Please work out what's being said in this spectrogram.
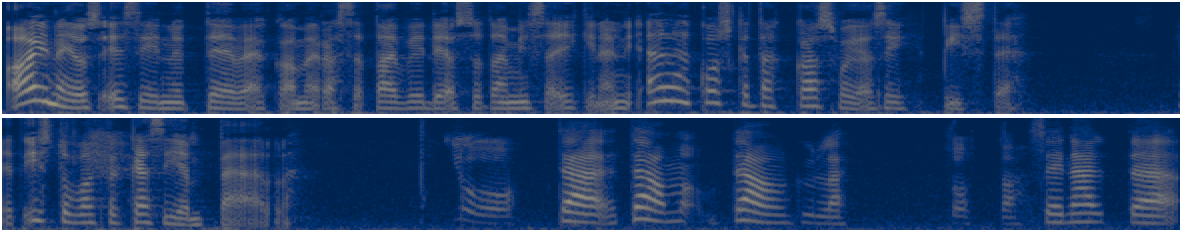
aina jos esiinnyt TV-kamerassa tai videossa tai missä ikinä, niin älä kosketa kasvojasi, piste. Et istu vaikka käsien päällä. Joo, tämä, tämä, on, tämä on kyllä totta. Se näyttää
